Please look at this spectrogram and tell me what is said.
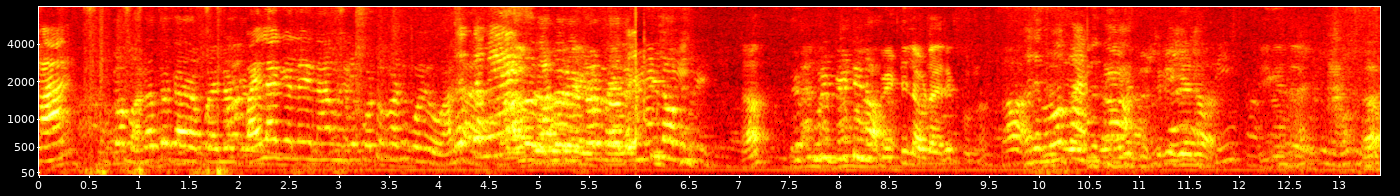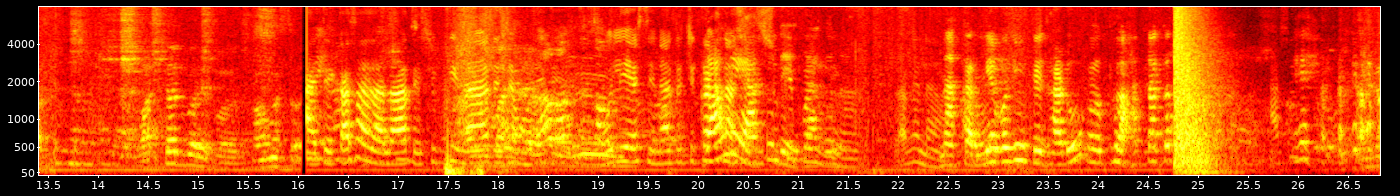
काय पहिला गेलाय ना म्हणजे फोटो काढू पेटी लाव डायरेक्ट पूर्ण. दुसरी घे ना. वाचतात बरे पण. ते कसा झाला ते सुकी ना त्याच्यामुळे. ओली असते ना त्याची जाऊ दे, असू दे, लागू पण ना. लागेल ना. नाकार मी बघीन ते झाडू हातात पिशी दिली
